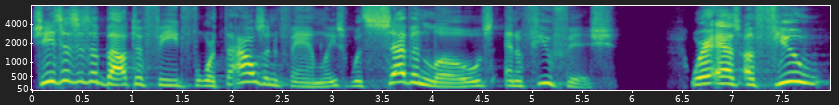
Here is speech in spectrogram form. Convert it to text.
Jesus is about to feed 4,000 families with seven loaves and a few fish, whereas a few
